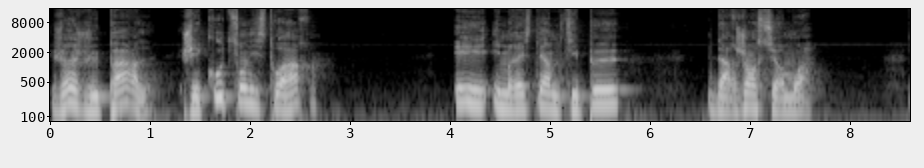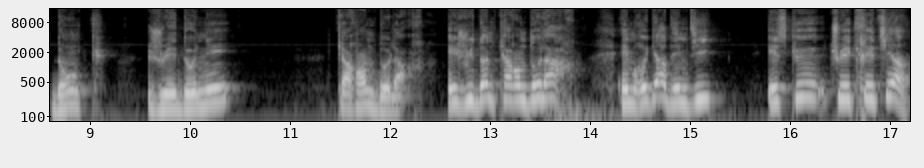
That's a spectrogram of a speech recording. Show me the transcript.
je, je lui parle, j'écoute son histoire et il me restait un petit peu d'argent sur moi. Donc, je lui ai donné 40 dollars et je lui donne 40 dollars. Et il me regarde et me dit, est-ce que tu es chrétien?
